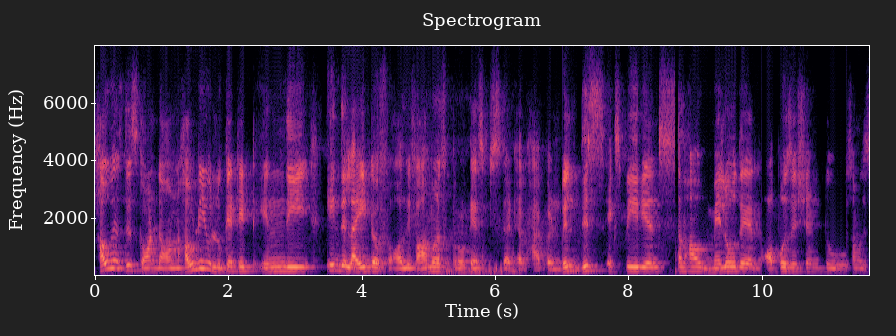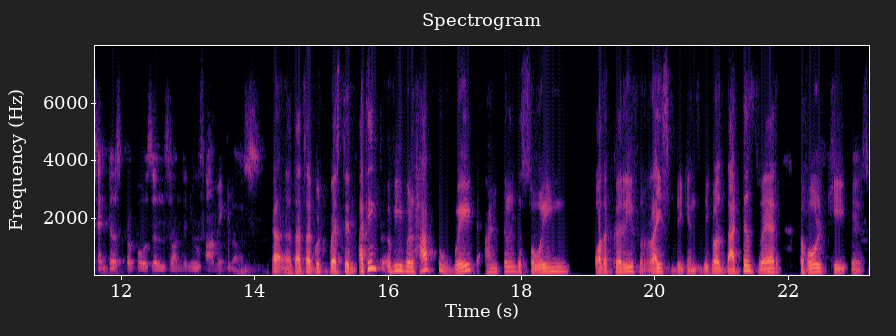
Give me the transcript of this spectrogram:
how has this gone down? How do you look at it in the in the light of all the farmers protests that have happened? Will this experience somehow mellow their opposition to some of the center's proposals on the new farming laws? Yeah, uh, that's a good question. I think we will have to wait until the sowing for the kharif rice begins because that is where the whole key is.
